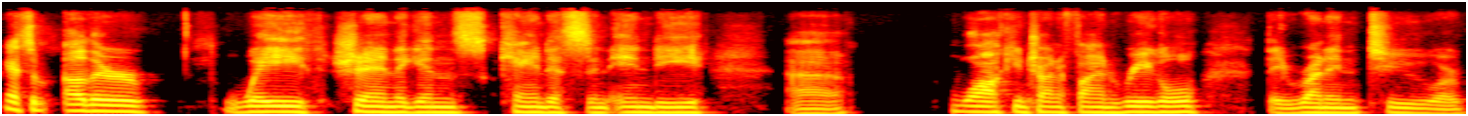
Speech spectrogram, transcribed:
We had some other way shenanigans. Candice and Indi uh, walking, trying to find Regal. They run into, or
